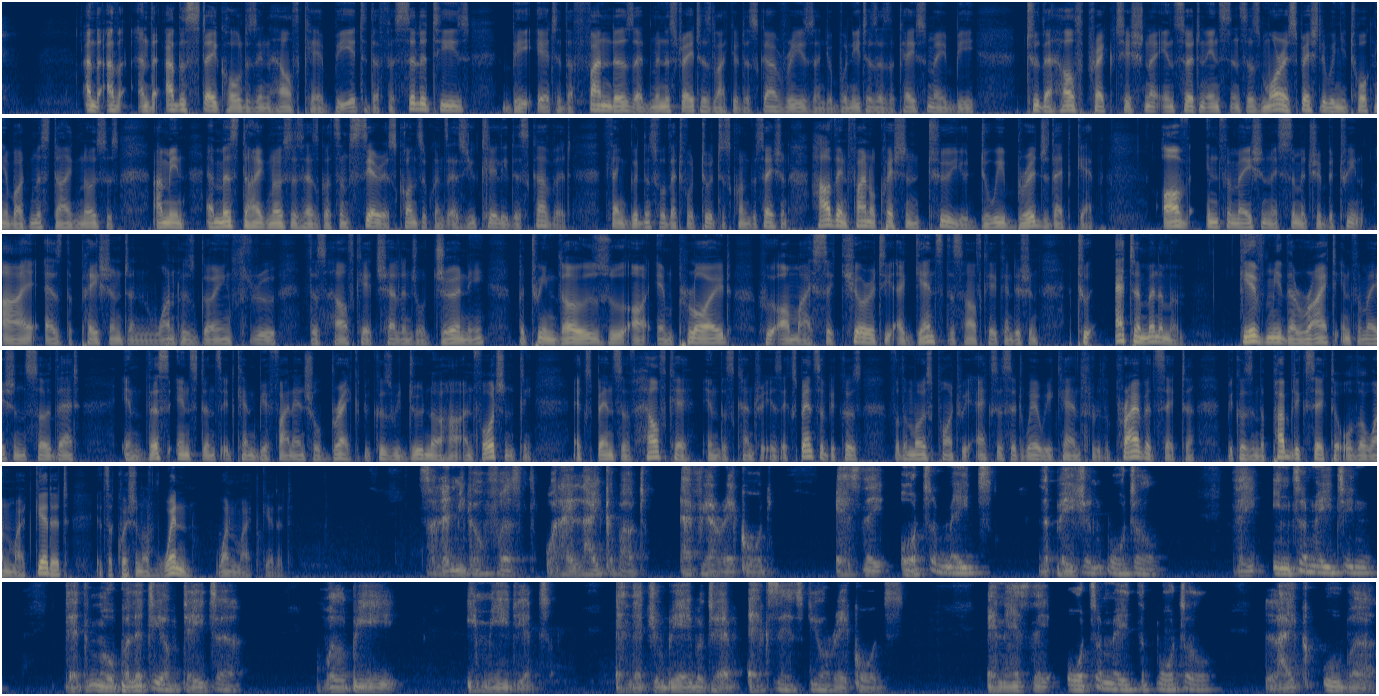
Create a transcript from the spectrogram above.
and the other and the other stakeholders in healthcare, be it the facilities, be it the funders, administrators like your discoveries and your bonitas as the case may be, to the health practitioner in certain instances, more especially when you're talking about misdiagnosis. I mean, a misdiagnosis has got some serious consequence, as you clearly discovered. Thank goodness for that fortuitous conversation. How then, final question to you do we bridge that gap? Of information asymmetry between I, as the patient, and one who's going through this healthcare challenge or journey, between those who are employed, who are my security against this healthcare condition, to at a minimum give me the right information so that in this instance it can be a financial break because we do know how unfortunately expensive healthcare in this country is expensive because for the most part we access it where we can through the private sector because in the public sector although one might get it it's a question of when one might get it. So let me go first. What i like about Afya Rekod is they automate the patient portal. They intimating that mobility of data will be immediate and that you'll be able to have access to your records. And as they automate the portal, like Uber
